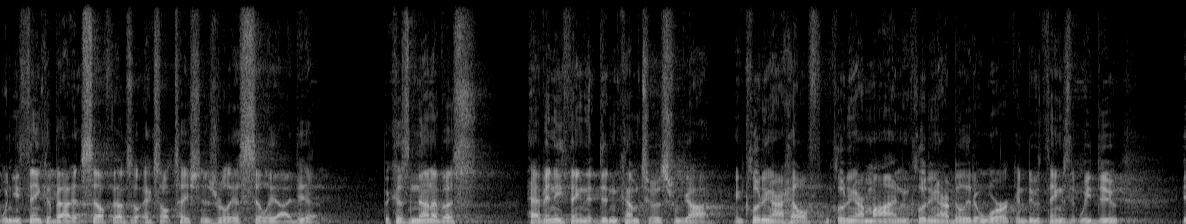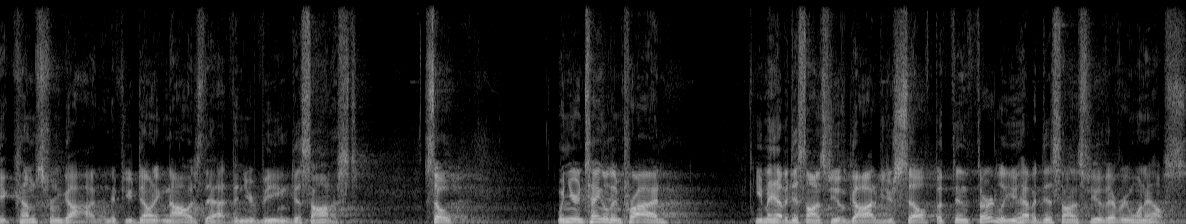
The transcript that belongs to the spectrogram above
when you think about it, self exaltation is really a silly idea because none of us have anything that didn't come to us from God, including our health, including our mind, including our ability to work and do things that we do. It comes from God. And if you don't acknowledge that, then you're being dishonest. So when you're entangled in pride, you may have a dishonest view of God, of yourself, but then thirdly, you have a dishonest view of everyone else.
